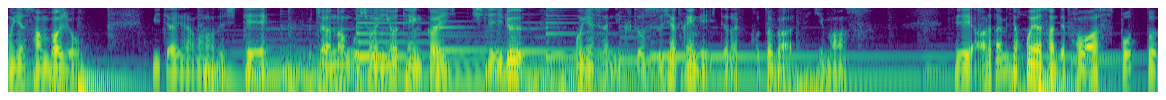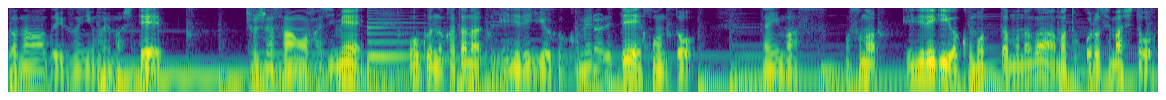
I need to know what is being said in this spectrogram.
本屋さんバージョンみたいなものでして、こちらの御書院を展開している本屋さんに行くと数百円でいただくことができます。で改めて本屋さんってパワースポットだなというふうに思いまして著者さんをはじめ多くの方のエネルギーが込められて本となります。そのエネルギーがこもったものが、まあ、所狭しと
